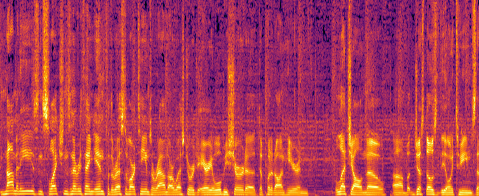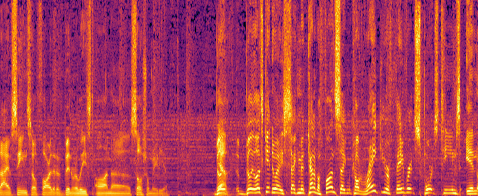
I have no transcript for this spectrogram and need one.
nominees and selections and everything in for the rest of our teams around our West Georgia area, we'll be sure to, to put it on here and let y'all know. Uh, but just those are the only teams that I have seen so far that have been released on uh, social media. Billy, Billy, let's get to a segment, kind of a fun segment called "Rank Your Favorite Sports Teams in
